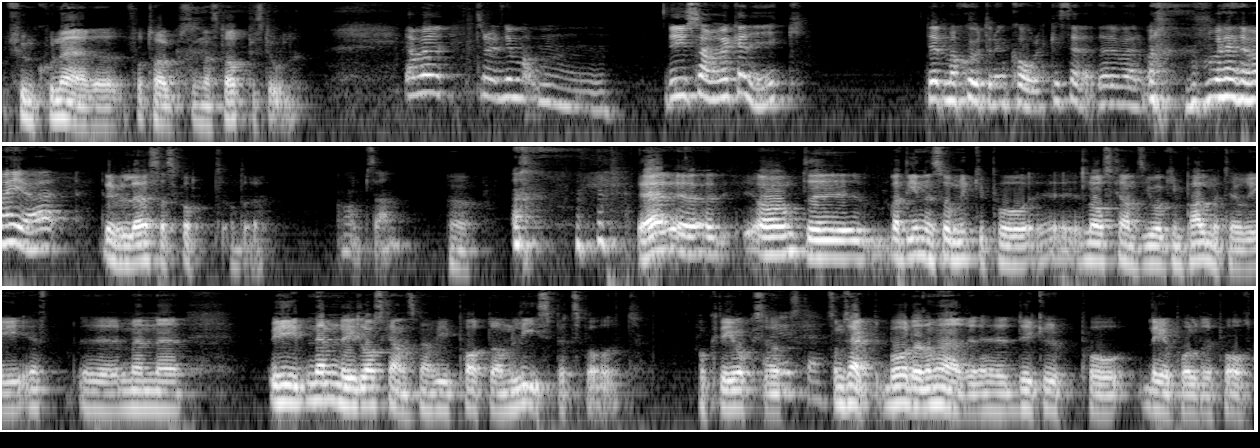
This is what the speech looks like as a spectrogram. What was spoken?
funktionärer får tag på sina startpistoler. Ja, men tror du, det, mm, det är ju samma mekanik. Det är att man skjuter en kork istället. Eller vad är det man, vad är det man gör? Det är väl lösa skott, antar jag. Hoppsan. Ja. Ja, eh, jag har inte varit inne så mycket på eh, Lars Krantz Joakim Palme-teori. eh, Men vi nämnde ju Lars Krantz när vi pratade om Lisbeth-spåret. Och det är också, Ja, det. som sagt, båda de här dyker upp på Leopold Report.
